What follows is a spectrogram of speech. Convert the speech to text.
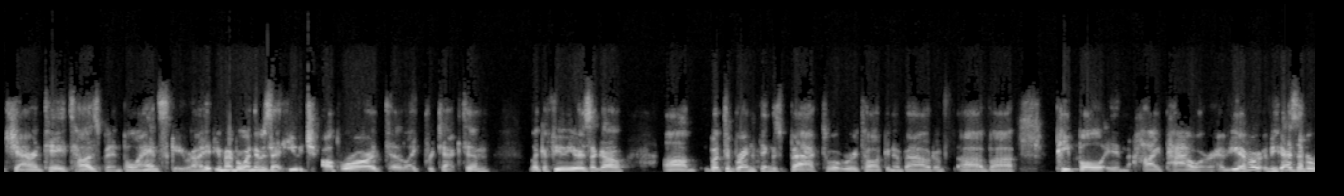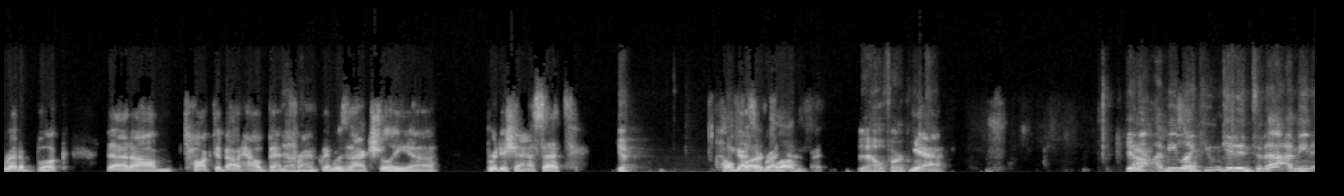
Sharon Tate's husband, Polanski, right? You remember when there was that huge uproar to like protect him like a few years ago? Um, but to bring things back to what we were talking about of, of uh, people in high power, have you ever, have you guys ever read a book that um, talked about how Ben Never. Franklin was actually a British asset? Yeah. you guys Hellfire have read Club. that, right? Yeah, Hellfire Club. Yeah. Yeah, Yeah, I mean, so- like you can get into that. I mean,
